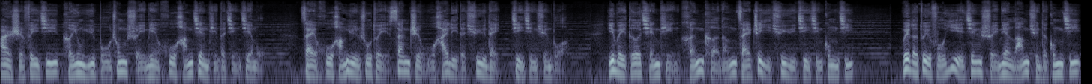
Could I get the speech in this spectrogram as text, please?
二是飞机可用于补充水面护航舰艇的警戒目，在护航运输队三至五海里的区域内进行巡逻，因为德潜艇很可能在这一区域进行攻击。为了对付夜间水面狼群的攻击，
